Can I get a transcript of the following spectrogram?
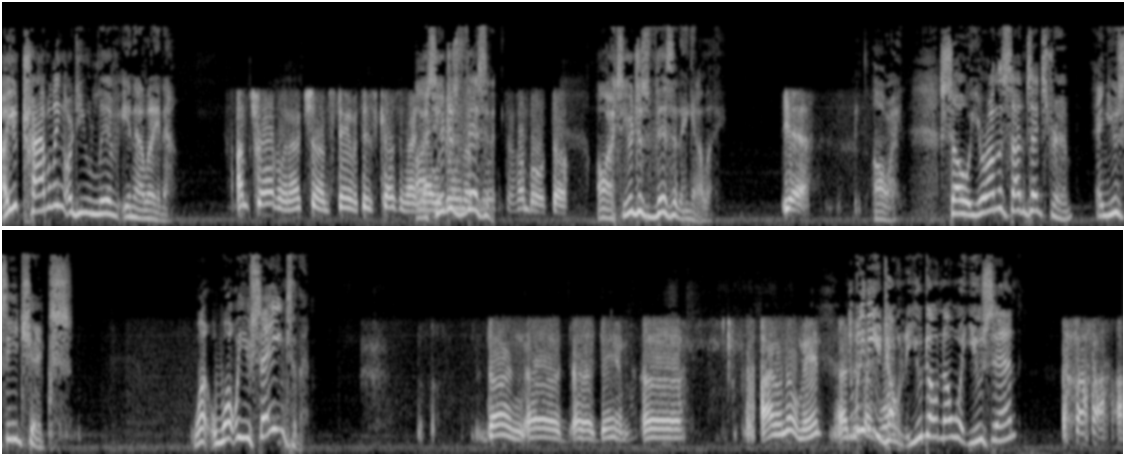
Are you traveling or do you live in L.A. now? I'm traveling. Actually, I'm staying with his cousin right Oh, now. so you're We're just visiting. To Humboldt, though. All right, so you're just visiting L.A. Yeah. All right. So you're on the Sunset Strip and you see chicks. What what were you saying to them? Darn, uh, uh, damn. Uh, I don't know, man. What do you mean you don't you don't know what you said? uh,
